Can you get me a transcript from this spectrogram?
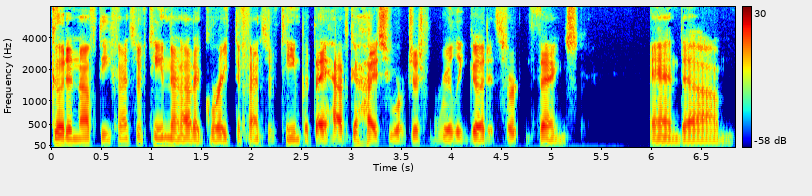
good enough defensive team. They're not a great defensive team, but they have guys who are just really good at certain things. And um,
